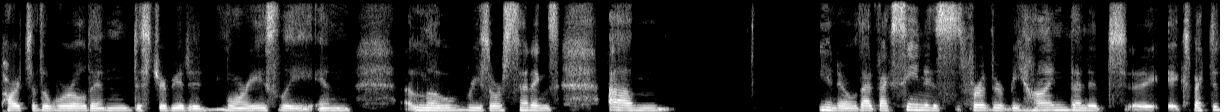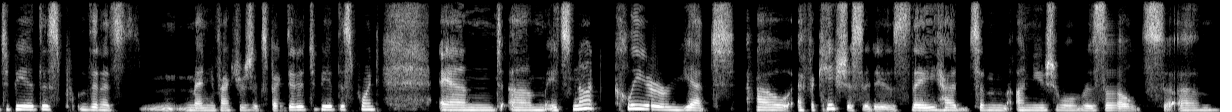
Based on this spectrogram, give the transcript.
parts of the world and distributed more easily in low resource settings. Um, you know that vaccine is further behind than it's uh, expected to be at this than its manufacturers expected it to be at this point. And um, it's not clear yet how efficacious it is. They had some unusual results um,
